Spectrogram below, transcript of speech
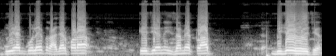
দুই এক গোলে রাজারপাড়া কেজিএন ইসলামিয়া ক্লাব বিজয়ী হয়েছেন।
